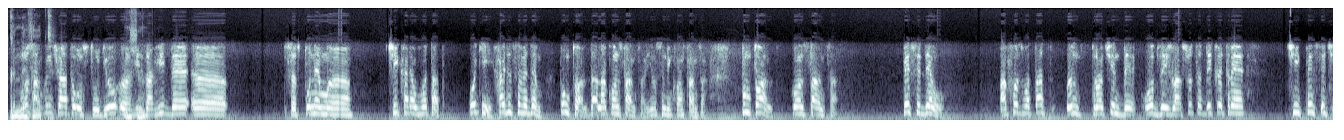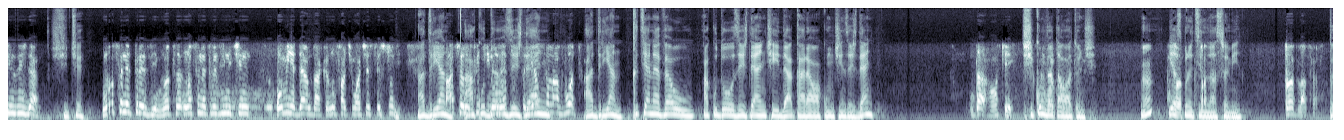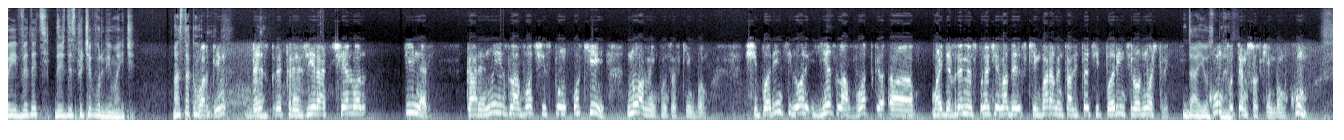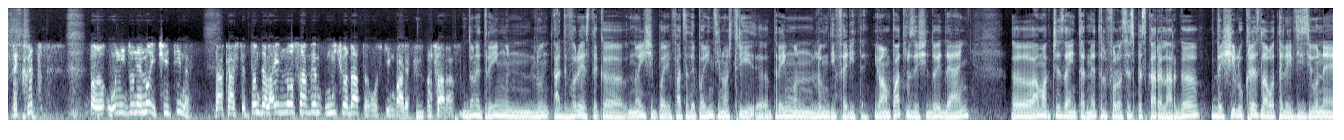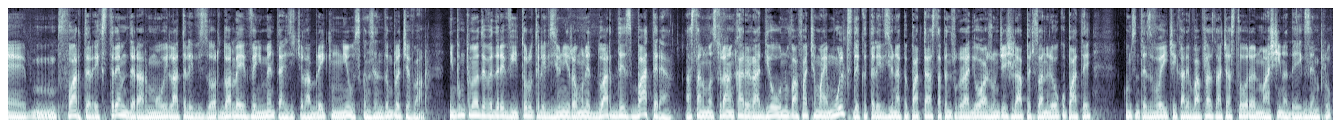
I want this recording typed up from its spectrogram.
Când nu de s-a fapt... făcut niciodată un studiu uh, Așa. vis-a-vis de, uh, să spunem, uh, cei care au votat. Ok, haideți să vedem. Punctual, da, la Constanța. Eu sunt din Constanța. Punctual, Constanța. PSD-ul a fost votat în procent de 80% de către cei peste 50 de ani. Și ce? Nu o să ne trezim, nu o să, nu o să ne trezim nici în 1000 de ani dacă nu facem aceste studii. Adrian, Astfel încât acum tineretul 20 să de iasă ani... la vot. Adrian, câți ani aveau acum 20 de ani cei de care au acum 50 de ani? Da, ok. Și cum votau atunci? Hă? Ia Tot, spuneți-mi dumneavoastră mie. Tot la fel. Păi vedeți, deci despre ce vorbim aici? Asta că... Vorbim despre trezirea celor tineri care nu ies la vot și spun ok, nu avem cum să schimbăm. Și părinții lor ies la vot, că uh, mai devreme spunea cineva de schimbarea mentalității părinților noștri. Da, eu Cum spuneam. putem să o schimbăm? Cum? Decât uh, unii dintre noi, cei tineri. Dacă așteptăm de la ei, nu o să avem niciodată o schimbare în țara asta. Doamne, trăim în lumi... Adevărul este că noi și pări... față de părinții noștri uh, trăim în lumi diferite. Eu am 42 de ani, Uh, am acces la internet, îl folosesc pe scară largă, deși lucrez la o televiziune mm, foarte, extrem de rar, mă uit la televizor, doar la evenimente, ai zice, la breaking news, când se întâmplă ceva. Din punctul meu de vedere, viitorul televiziunii rămâne doar dezbaterea. Asta în măsura în care radio nu va face mai mult decât televiziunea pe partea asta, pentru că radio ajunge și la persoanele ocupate, cum sunteți voi, cei care vă aflați la această oră în mașină, de exemplu.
